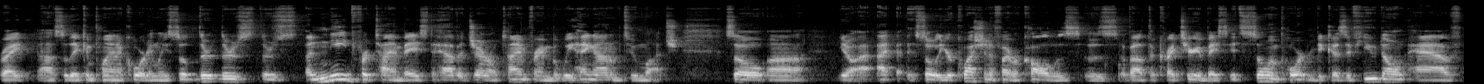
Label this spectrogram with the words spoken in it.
right? Uh, so they can plan accordingly. So there, there's there's a need for time base to have a general time frame, but we hang on them too much. So. Uh, you know, I, I, so your question, if I recall, was was about the criteria base. It's so important because if you don't have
